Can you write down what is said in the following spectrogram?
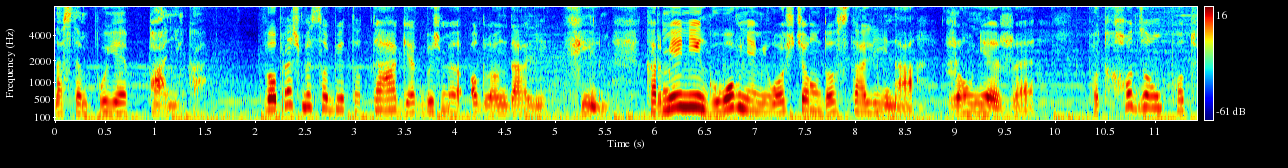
następuje panika. Wyobraźmy sobie to tak, jakbyśmy oglądali film. Karmieni głównie miłością do Stalina, żołnierze podchodzą pod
